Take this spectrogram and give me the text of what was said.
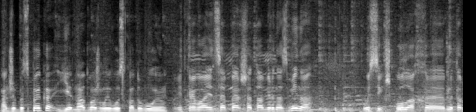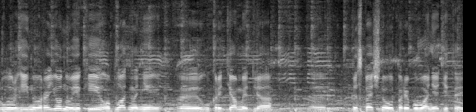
адже безпека є надважливою складовою. Відкривається перша табірна зміна в усіх школах е, металургійного району, які обладнані е, укриттями для е, безпечного перебування дітей.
